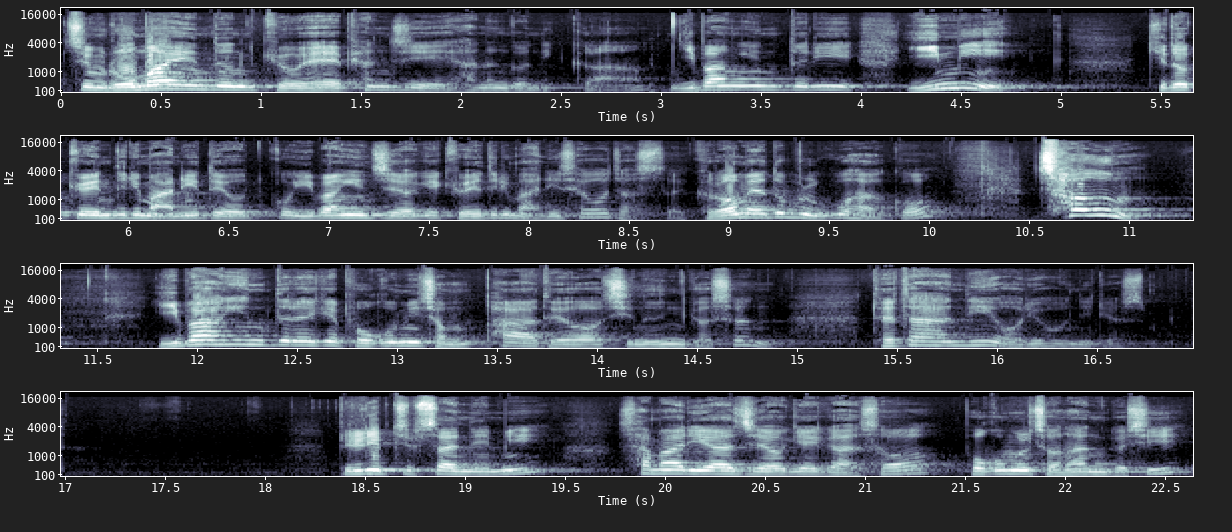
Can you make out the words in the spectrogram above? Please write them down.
지금 로마에 있는 교회에 편지하는 거니까 이방인들이 이미 기독교인들이 많이 되었고 이방인 지역에 교회들이 많이 세워졌어요. 그럼에도 불구하고 처음 이방인들에게 복음이 전파되어지는 것은 대단히 어려운 일이었습니다. 빌립 집사님이 사마리아 지역에 가서 복음을 전한 것이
